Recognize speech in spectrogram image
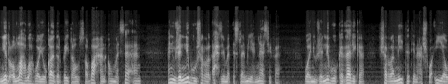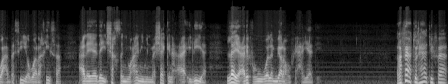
أن يدعو الله وهو يغادر بيته صباحا أو مساء أن يجنبه شر الأحزمة الإسلامية الناسفة وأن يجنبه كذلك شر ميتة عشوائية وعبثية ورخيصة على يدي شخص يعاني من مشاكل عائلية لا يعرفه ولم يره في حياته. رفعت الهاتف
